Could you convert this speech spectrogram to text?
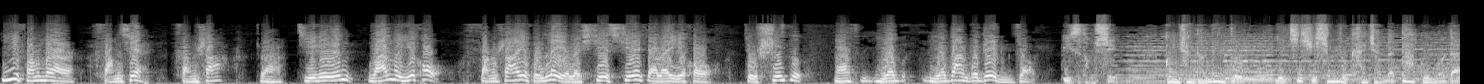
一方面纺线、纺纱，是吧？几个人完了以后，纺纱一会儿累了，歇歇下来以后。就识字啊，也也办过这种教育。与此同时，共产党内部也继续深入开展了大规模的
